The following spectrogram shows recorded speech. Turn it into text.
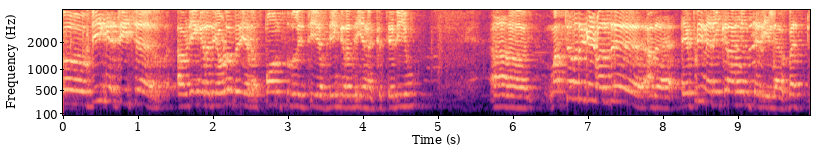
ஸோ பீங் எ டீச்சர் அப்படிங்கிறது எவ்வளோ பெரிய ரெஸ்பான்சிபிலிட்டி அப்படிங்கிறது எனக்கு தெரியும். Uh, மற்றவர்கள் வந்து அதை எப்படி நினைக்கிறாங்கன்னு தெரியல but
